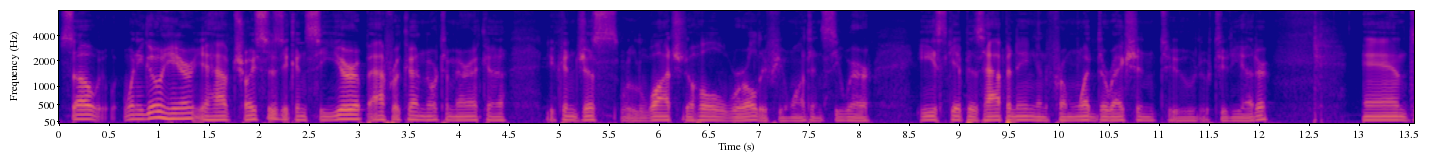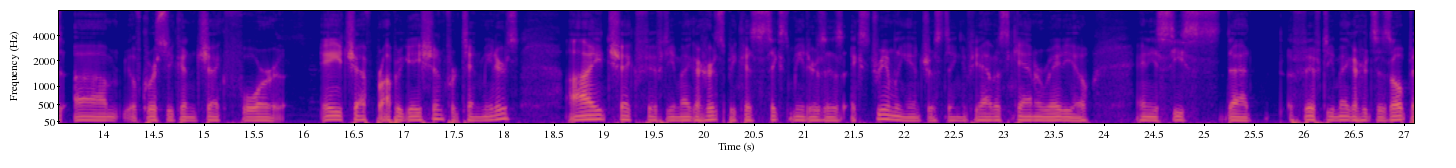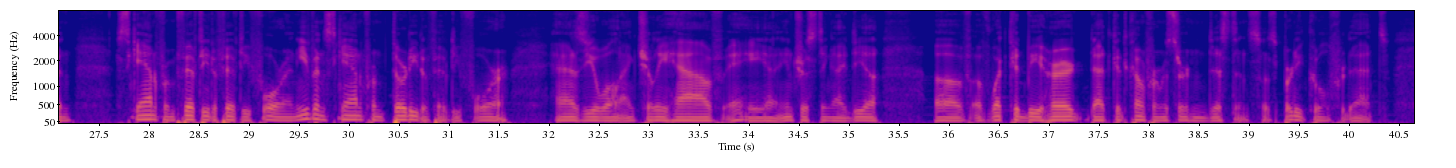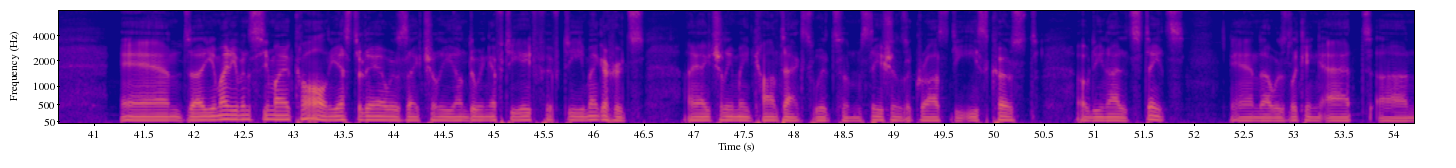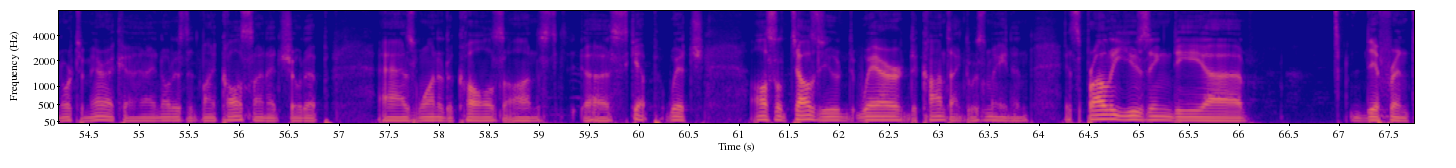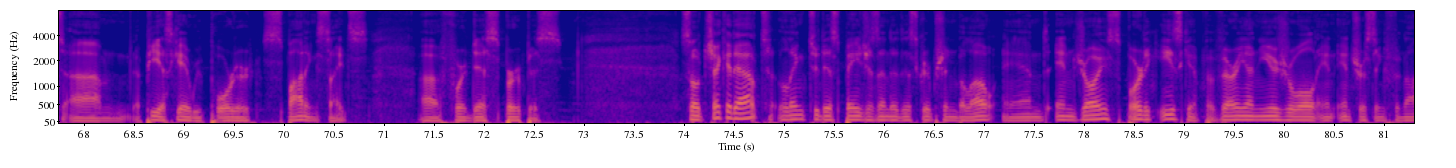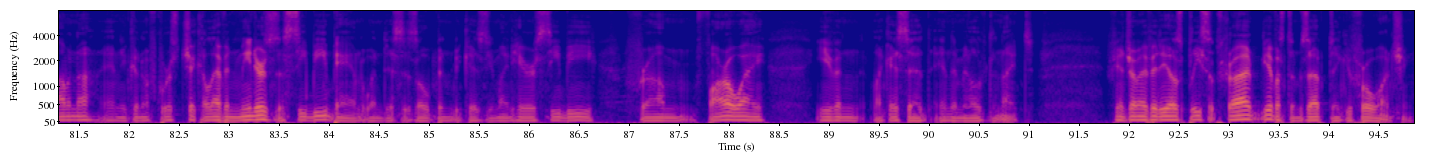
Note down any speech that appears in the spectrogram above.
So when you go here, you have choices. You can see Europe, Africa, North America. You can just watch the whole world if you want and see where e-skip is happening and from what direction to to the other. And um, of course, you can check for AHF propagation for 10 meters. I check 50 megahertz because 6 meters is extremely interesting. If you have a scanner radio and you see that 50 megahertz is open, scan from 50 to 54 and even scan from 30 to 54 as you will actually have a, a uh, interesting idea of, of what could be heard that could come from a certain distance. So it's pretty cool for that. And uh, you might even see my call. Yesterday I was actually on doing FT8 50 megahertz I actually made contacts with some stations across the east coast of the United States. And I was looking at uh, North America, and I noticed that my call sign had showed up as one of the calls on uh, Skip, which also tells you where the contact was made. And it's probably using the uh, different um, PSK reporter spotting sites uh, for this purpose. So check it out. Link to this page is in the description below. And enjoy Sporadic E-skip, a very unusual and interesting phenomena. And you can, of course, check 11 meters, the CB band, when this is open, because you might hear CB from far away, even, like I said, in the middle of the night. If you enjoy my videos, please subscribe, give us thumbs up. Thank you for watching.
